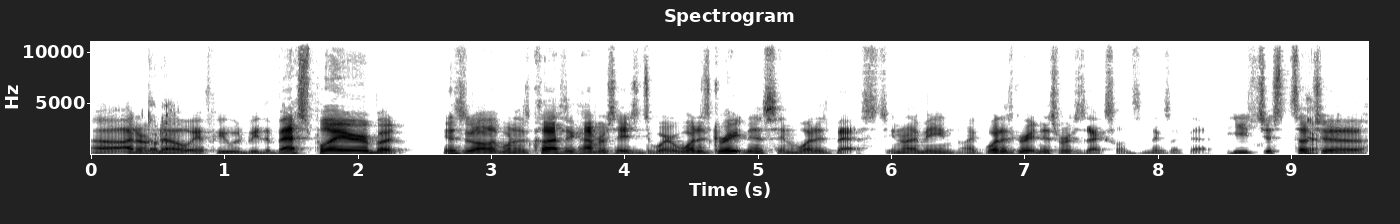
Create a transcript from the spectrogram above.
Uh, I don't No know if he would be the best player, but this is one of those classic conversations where what is greatness and what is best. You know what I mean? Like what is greatness versus excellence and things like that. He's just such a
